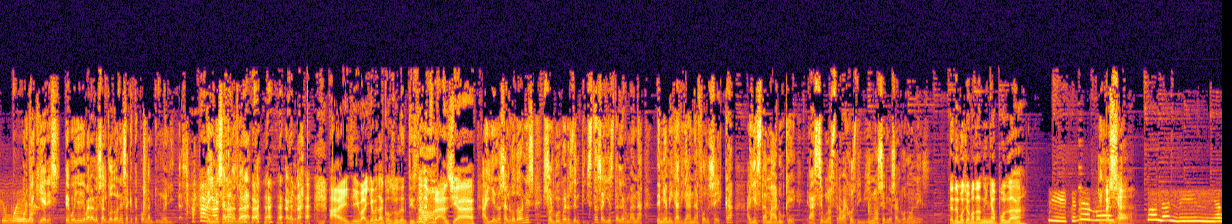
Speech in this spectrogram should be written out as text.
chimuela. Porque quieres. Te voy a llevar a los algodones a que te pongan tus muelitas. Ahí me sale más barato. La verdad. Ay, diva, llévela con su dentista No. de Francia. Ahí en los algodones son muy buenos dentistas. Ahí está la hermana de mi amiga Diana Fonseca. Ahí está Maru que hace unos trabajos divinos en los algodones. Tenemos llamada niña Pola. Sí, tenemos Eso. A la línea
